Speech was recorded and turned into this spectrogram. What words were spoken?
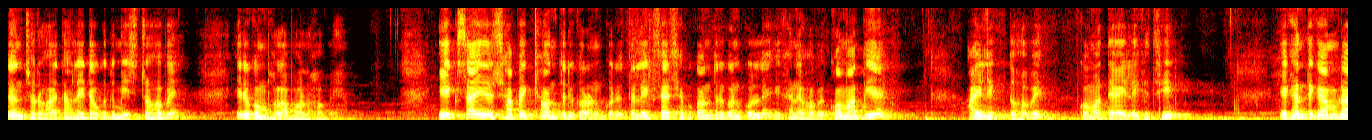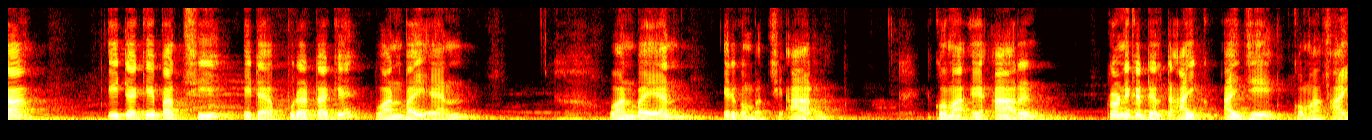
টেন্সর হয়, তাহলে এটাও কিন্তু মিশ্র হবে, এরকম ফলাফল হবে। এক্স আই এর সাপেক্ষে অন্তরীকরণ করে, তাহলে এক্স আই এর সাপেক্ষে অন্তরীকরণ করলে এখানে হবে কমা দিয়ে আই লিখতে হবে, কমা দিয়ে আই লিখেছি। এখান থেকে আমরা এটাকে পাচ্ছি, এটা পুরাটাকে one by N, one by N, এরকম পাচ্ছি। R comma R Kronecker delta, I I J comma, I.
